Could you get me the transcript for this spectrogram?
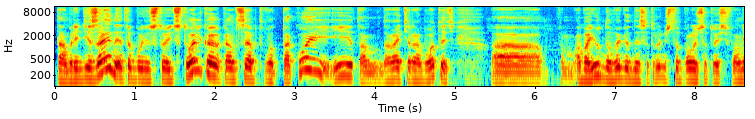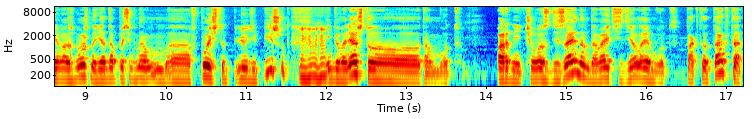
там редизайн, это будет стоить столько, концепт вот такой, и там давайте работать а, там, обоюдно выгодное сотрудничество получится. То есть вполне возможно, я, допустим, к нам а, в почту люди пишут и говорят, что там вот парни, чего с дизайном, давайте сделаем вот так-то, так-то.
